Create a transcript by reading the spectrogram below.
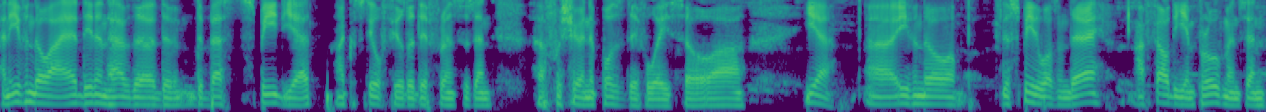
and even though I didn't have the the, the best speed yet, I could still feel the differences, and uh, for sure in a positive way. So uh, yeah, uh, even though the speed wasn't there, I felt the improvements, and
